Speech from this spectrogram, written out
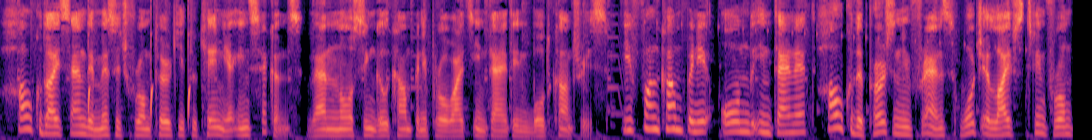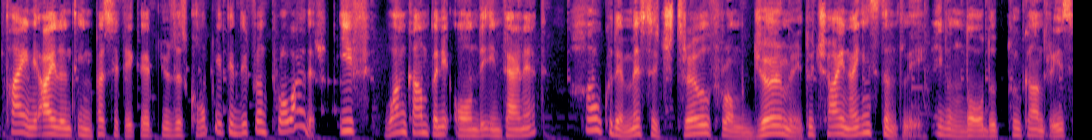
how could I send a message from Turkey to Kenya in seconds when no single company provides internet in both countries? If one company owned the internet, how could a person in France watch a live stream from tiny island in Pacific that uses completely different provider? If one company owned the internet, how could a message travel from Germany to China instantly, even though the two countries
